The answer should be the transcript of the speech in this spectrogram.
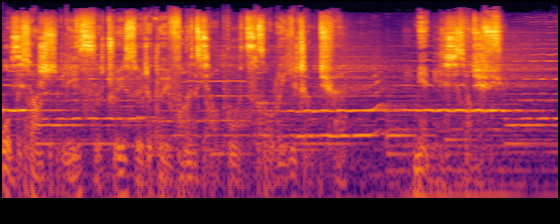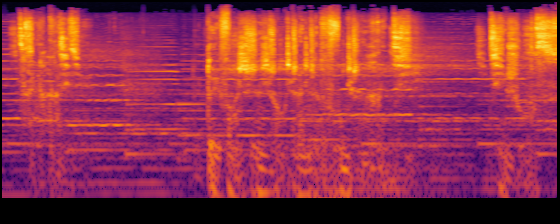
我们像是彼此追随着对方的脚步走了一整圈，面面相觑，才看见对方身上沾着的风尘痕迹，竟如此，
